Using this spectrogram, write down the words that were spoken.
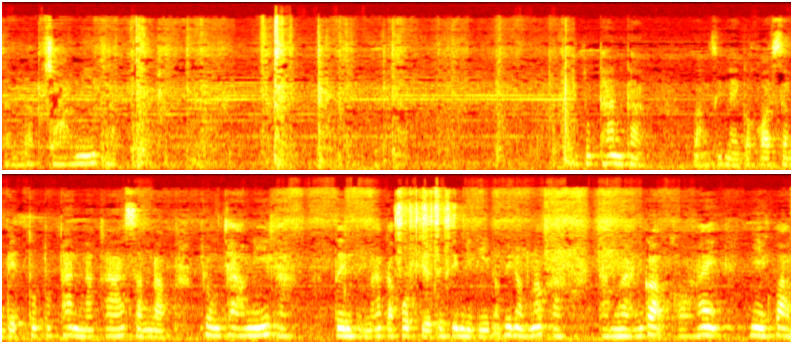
สำหรับเช้านี้ค่ะทุกท่านค่ะ หวังสิ่งไหนก็ขอสำเร็จทุกๆท่านนะคะสำหรับช่วงเช้านี้ค่ะ ตื่นขึ้นมากับพบเจอแต่สิ่งดีๆเนาะพี่น้องเนาะค่ะทำงานก็ขอให้มีความ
